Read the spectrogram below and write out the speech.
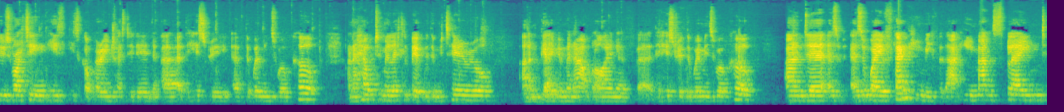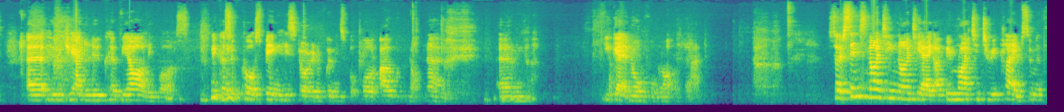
who's writing, he's, he's got very interested in uh, the history of the Women's World Cup, and I helped him a little bit with the material and gave him an outline of uh, the history of the Women's World Cup. And uh, as, as a way of thanking me for that, he mansplained uh, who Gianluca Vialli was. Because, of course, being a historian of women's football, I would not know. Um, you get an awful lot of that. So, since 1998, I've been writing to reclaim some of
